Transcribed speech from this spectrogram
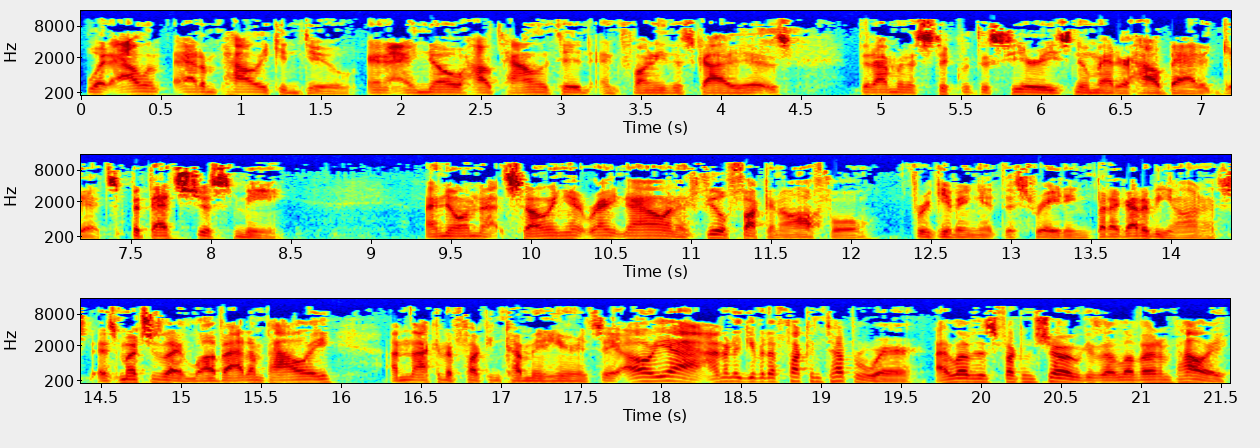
what Alan, Adam Pally can do, and I know how talented and funny this guy is. That I'm gonna stick with the series no matter how bad it gets. But that's just me. I know I'm not selling it right now, and I feel fucking awful for giving it this rating. But I got to be honest. As much as I love Adam Pally, I'm not going to fucking come in here and say, "Oh yeah, I'm going to give it a fucking Tupperware." I love this fucking show because I love Adam Pally.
